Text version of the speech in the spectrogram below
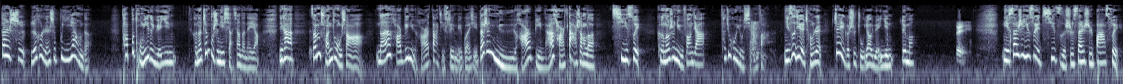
但是人和人是不一样的，他不同意的原因可能真不是你想象的那样。你看，咱们传统上啊，男孩比女孩大几岁没关系，但是女孩比男孩大上了七岁，可能是女方家他就会有想法。你自己也承认这个是主要原因，对吗？对，你三十一岁，妻子是三十八岁，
